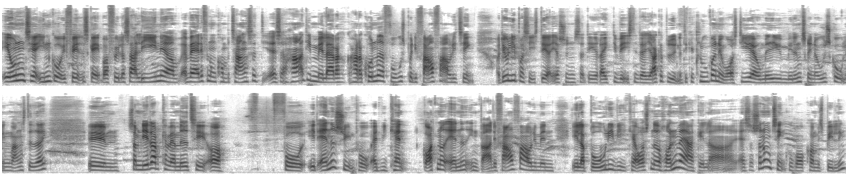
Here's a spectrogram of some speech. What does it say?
evnen til at indgå i fællesskaber og føler sig alene, og hvad er det for nogle kompetencer, de, altså har de dem, eller er der, har der kun været fokus på de fagfaglige ting? Og det er jo lige præcis der, jeg synes, at det er rigtig væsentligt, at jeg kan byde ind, og det kan klubberne jo også, de er jo med i mellemtrin og udskoling mange steder, ikke? Øh, som netop kan være med til at få et andet syn på, at vi kan godt noget andet end bare det fagfaglige, men, eller bolig. Vi kan også noget håndværk, eller altså sådan nogle ting kunne godt komme i spil, ikke?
